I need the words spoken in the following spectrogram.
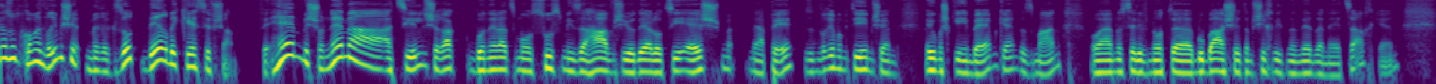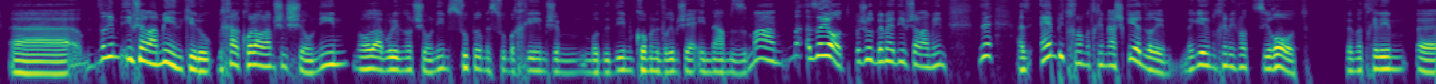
לעשות כל מיני דברים שמרכזות די הרבה כסף שם. והם, בשונה מהאציל, שרק בונה לעצמו סוס מזהב שיודע להוציא אש מהפה, זה דברים אמיתיים שהם היו משקיעים בהם, כן, את הזמן, או היה מנסה לבנות אה, בובה שתמשיך להתנדנד לנצח, כן. אה, דברים אי אפשר להאמין, כאילו, בכלל כל העולם של שעונים, מאוד אהבו לבנות שעונים סופר מסובכים, שמודדים כל מיני דברים שאינם זמן, הזיות, פשוט באמת אי אפשר להאמין. זה, אז הם פתאום מתחילים להשקיע דברים, נגיד הם מתחילים לקנות סירות. ומתחילים אה,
